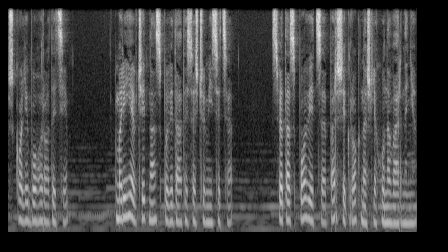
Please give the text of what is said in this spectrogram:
в школі Богородиці. Марія вчить нас сповідатися щомісяця. Свята сповідь це перший крок на шляху навернення.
